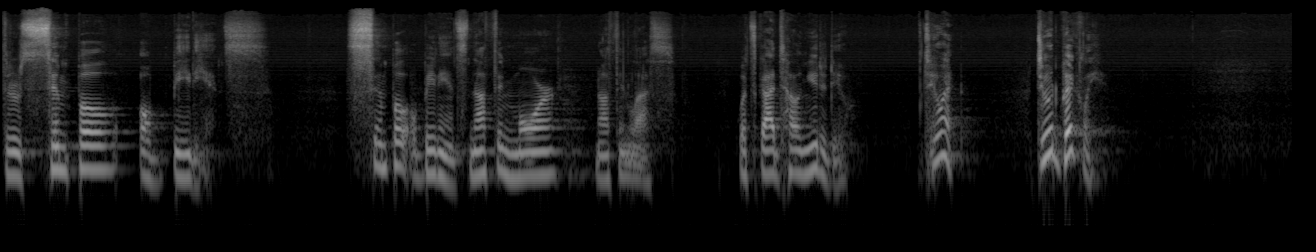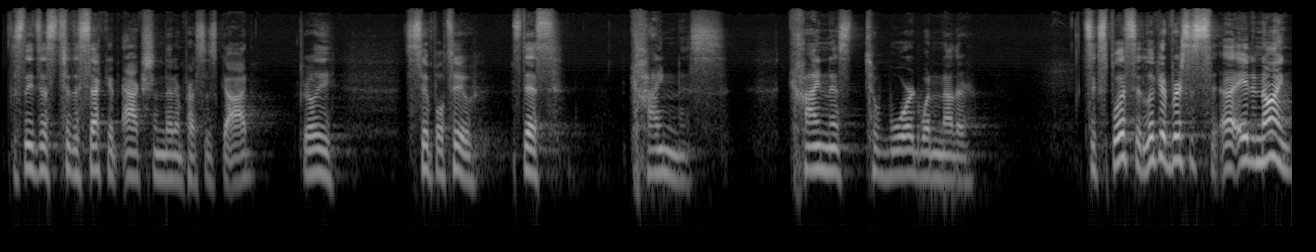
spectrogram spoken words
through simple obedience. Simple obedience, nothing more, nothing less. What's God telling you to do? Do it. Do it quickly. This leads us to the second action that impresses God. It's really simple, too. It's this kindness. Kindness toward one another. It's explicit. Look at verses uh, 8 and 9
